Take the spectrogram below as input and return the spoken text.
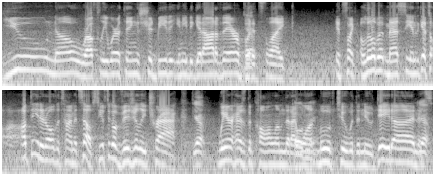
you know roughly where things should be that you need to get out of there, but Yeah. it's like it's like a little bit messy and it gets updated all the time itself. So you have to go visually track Yeah. where has the column that I want moved to with the new data and Yeah. it's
